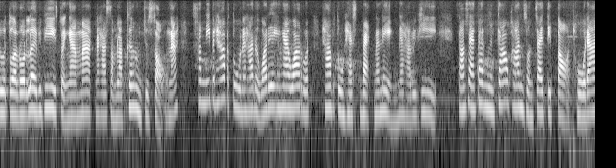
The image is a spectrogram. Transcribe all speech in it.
ดูตัวรถเลยพี่ๆ สวยงามมากนะคะสำหรับเครื่อง 1.2 นะ คันนี้เป็น 5 ประตูนะคะ หรือว่าเรียกง่ายๆว่ารถ 5 ประตูแฮชแบ็กนั่นเองนะคะพี่ๆ 389,000 สนใจติดต่อโทรได้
